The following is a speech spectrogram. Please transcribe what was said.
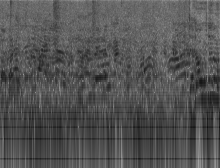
vào cùng tài đâu chạy bắt đầu đâu rồi?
